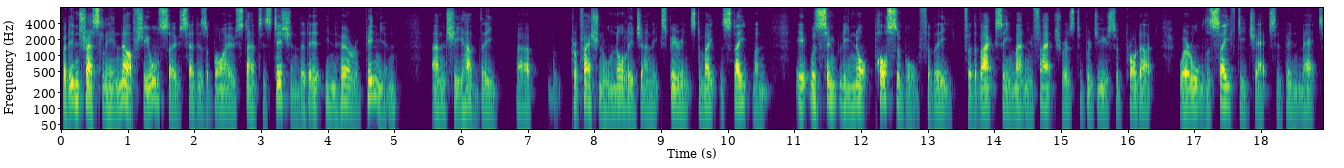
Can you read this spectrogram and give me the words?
But interestingly enough, she also said as a biostatistician that it, in her opinion, and she had the uh, professional knowledge and experience to make the statement, it was simply not possible for the for the vaccine manufacturers to produce a product where all the safety checks had been met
